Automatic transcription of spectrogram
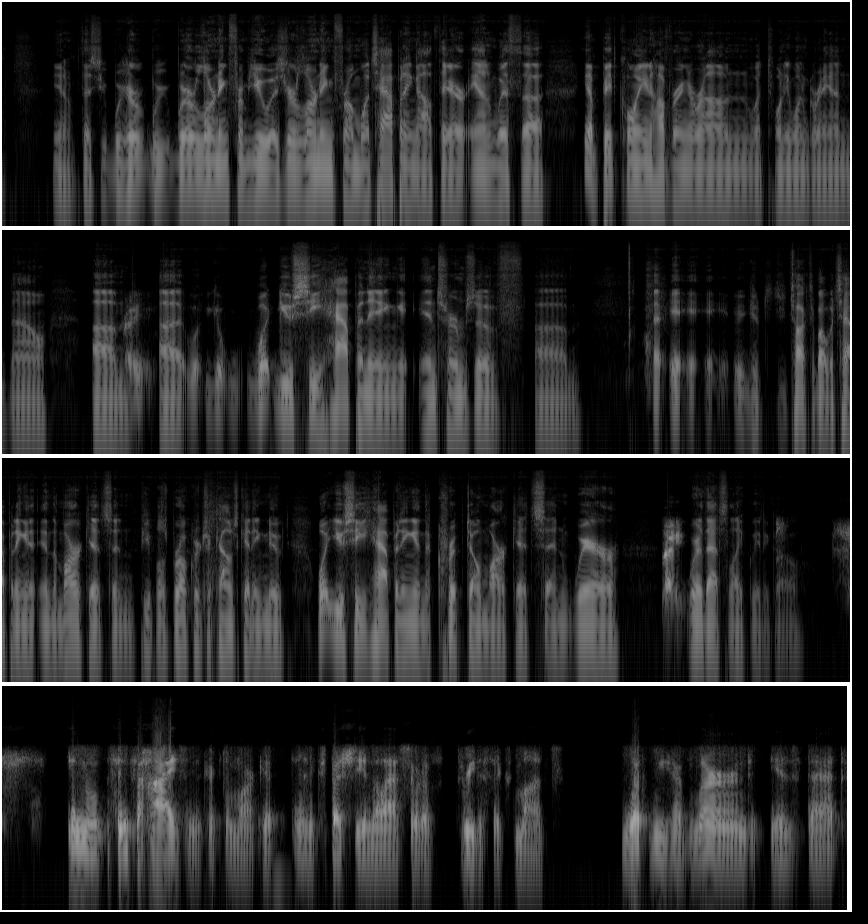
you know, this we're we're learning from you as you're learning from what's happening out there, and with uh, you know Bitcoin hovering around what 21 grand now. Um, right. Uh, what you see happening in terms of um, it, it, it, you, talked about what's happening in, in, the markets and people's brokerage accounts getting nuked. What you see happening in the crypto markets and where right. where that's likely to go. In since the highs in the crypto market, and especially in the last sort of three to six months, what we have learned is that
